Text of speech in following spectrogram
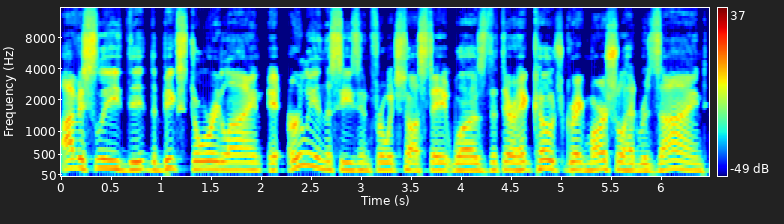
Obviously, the, the big storyline early in the season for Wichita State was that their head coach, Gregg Marshall, had resigned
